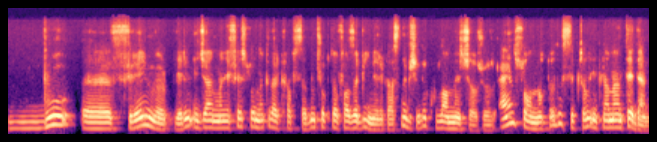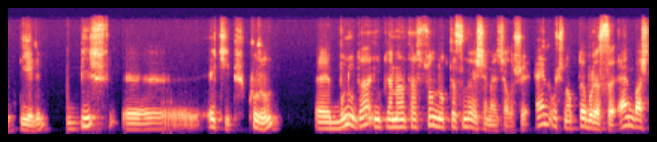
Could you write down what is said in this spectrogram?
bu e, frameworklerin Agile Manifesto ne kadar kapsadığını çok da fazla bilmeyerek aslında bir şekilde kullanmaya çalışıyoruz. En son noktada Scrum'ı implemente eden diyelim bir e, ekip, kurum e, bunu da implementasyon noktasında yaşamaya çalışıyor. En uç nokta burası. En baş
